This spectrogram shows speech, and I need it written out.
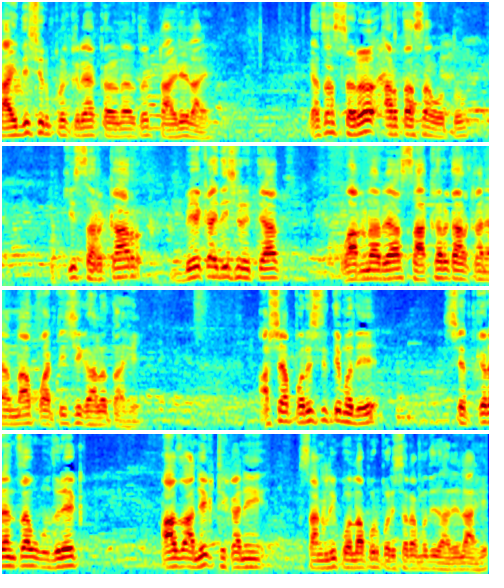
कायदेशीर प्रक्रिया करण्याचं टाळलेलं आहे. याचा सरळ अर्थ असा होतो की सरकार बेकायदेशीररित्या वागणाऱ्या साखर कारखान्यांना पाठीशी घालत आहे. अशा परिस्थितीमध्ये शेतकऱ्यांचा उद्रेक आज अनेक ठिकाणी सांगली कोल्हापूर परिसरामध्ये झालेला आहे.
